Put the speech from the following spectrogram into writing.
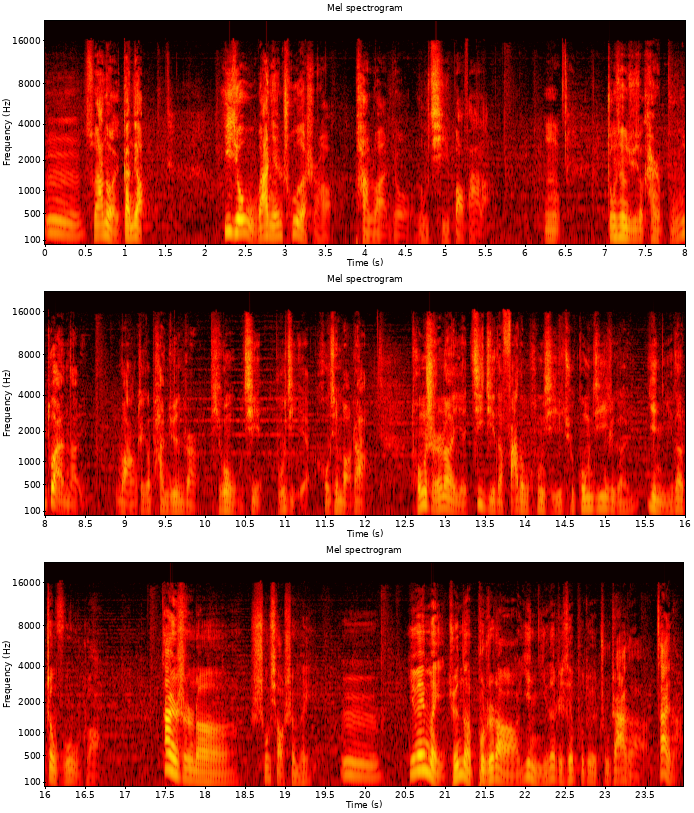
嗯，苏加诺给干掉。一九五八年初的时候，叛乱就如期爆发了。嗯，中情局就开始不断的往这个叛军这儿提供武器、补给、后勤保障，同时呢，也积极的发动空袭去攻击这个印尼的政府武装。但是呢，收效甚微，嗯，因为美军呢不知道印尼的这些部队驻扎的在哪儿，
